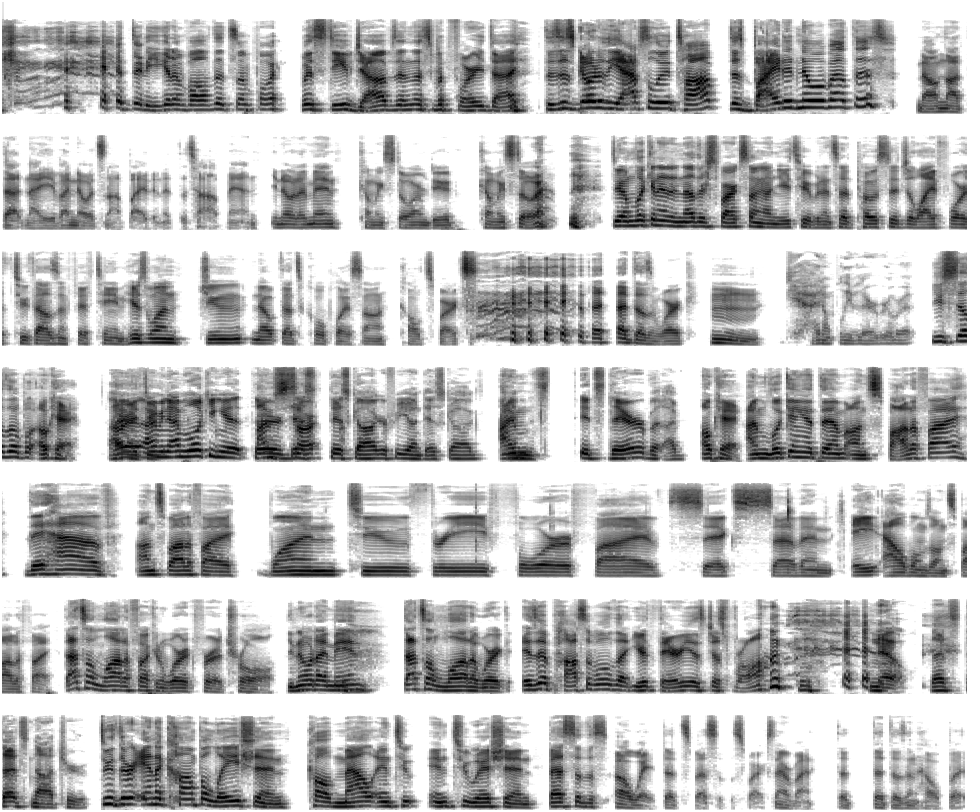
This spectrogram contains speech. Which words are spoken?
Like, did he get involved at some point? Was Steve Jobs in this before he died? Does this go to the absolute top? Does Biden know about this? No, I'm not that naive. I know it's not Biden at the top, man. You know what I mean? Coming storm, dude. Coming store. dude, I'm looking at another Spark song on YouTube and it said posted July 4th, 2015. Here's one June. Nope, that's a Coldplay song called Sparks. that, that doesn't work. Hmm. Yeah, I don't believe they're real. Right. You still don't. bel- Okay. All I, right, I mean, I'm looking at their I'm dis- sorry- discography on Discogs. I'm- and it's, it's there, but I'm. Okay, I'm looking at them on Spotify. They have on Spotify one, two, three, four, five, six, seven, eight albums on Spotify. That's a lot of fucking work for a troll. You know what I mean? That's a lot of work. Is it possible that your theory is just wrong? no, that's that's not true. Dude, they're in a compilation called Mael Intu- Intuition Best of the Oh wait, that's Best of the Sparks. Never mind. That that doesn't help, but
